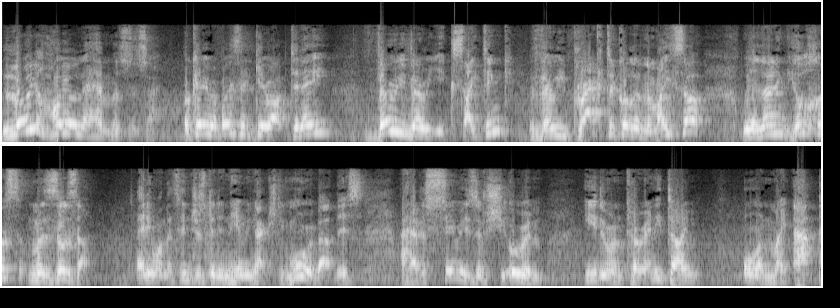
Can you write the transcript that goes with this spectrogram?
Lo lehem mezuzah. Okay, Rabbi said gear up today. Very, very exciting, very practical in the Maisa. We are learning Hilchas Mezuzah. Anyone that's interested in hearing actually more about this, I have a series of shiurim either on Torah Anytime or on my app,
